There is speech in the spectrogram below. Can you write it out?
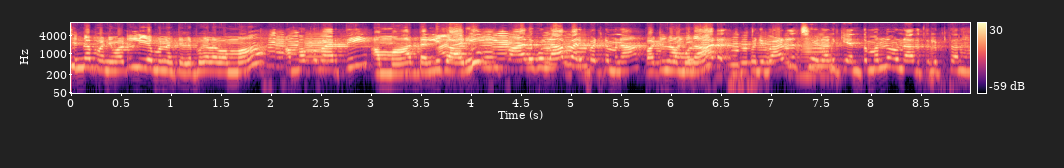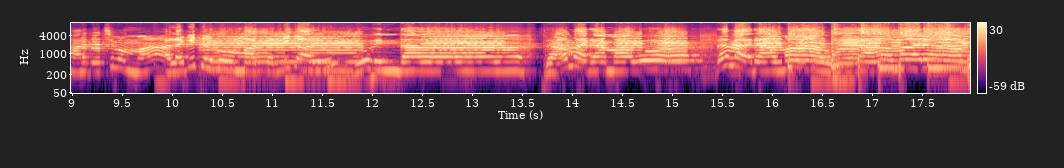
చిన్న పని వడలు ఏమన్నా తెలుపగలవమ్మా? అమ్మ కుమార్తె అమ్మా తల్లి గారు. పాల్గొన్న పరిపట్టమున? పట్టణమున. కొన్ని వాటలు చేయడానికి ఎంతమంది ఉన్నారు తెలుపుతాను. హారకిచ్చవమ్మా అలాగే తెలుపవమ్మా తల్లి గారు. గోవింద. రామ రామ ఓ. రామ రామ రామ రామ.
